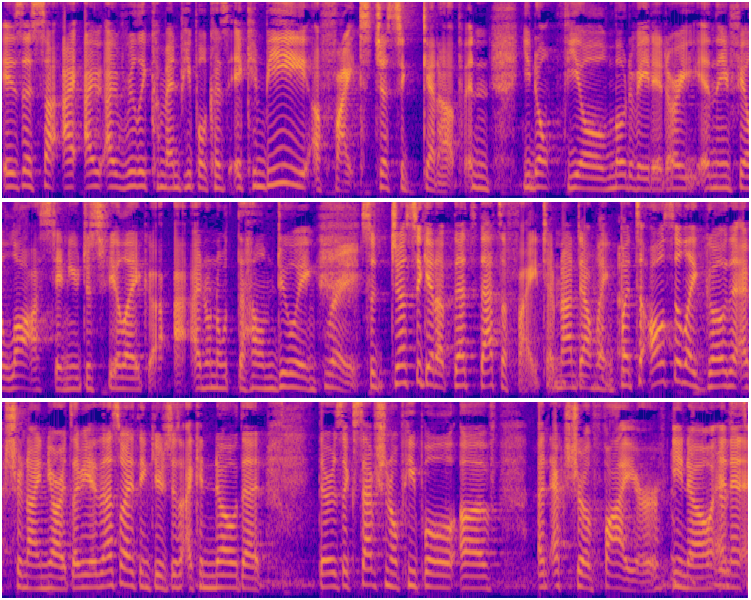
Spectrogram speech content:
is a. I, I really commend people because it can be a fight just to get up, and you don't feel motivated, or and then you feel lost, and you just feel like I, I don't know what the hell I'm doing. Right. So just to get up, that's that's a fight. I'm not downplaying, but to also like go the extra nine yards. I mean, that's why I think you're just. I can know that there's exceptional people of an extra fire, you know, and, it,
